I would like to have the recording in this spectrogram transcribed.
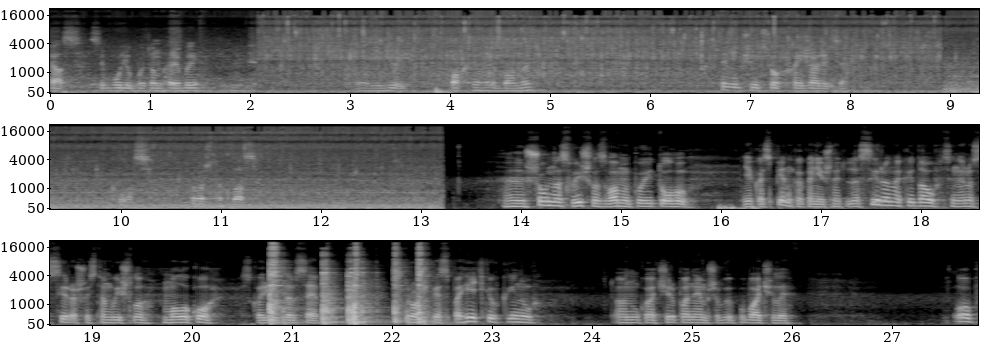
Зараз цибулю, потім гриби. Ой-ой, пахне грибами. В общем, все, хай жариться. Клас. Просто клас. Е, Що в нас вийшло з вами по ітогу? Якась пенка, звісно, я туди сира накидав. Це не сира щось там вийшло. Молоко, скоріш за все. Трошки спагетьків кинув. А ну-ка, черпанем, щоб ви побачили. Оп,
